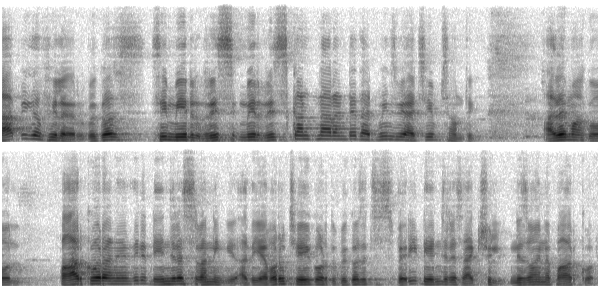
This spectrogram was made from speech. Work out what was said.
హ్యాపీగా ఫీల్ అయ్యారు. బికాస్ సి మీరు రిస్క్ మీరు రిస్క్ అంటున్నారంటే that means we achieve something అదే మా గోల్ పార్కోర్ అనేది డేంజరస్ రన్నింగ్ అది ఎవరు చేయకూడదు. Because it's very dangerous actually నిజమైన పార్కోర్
